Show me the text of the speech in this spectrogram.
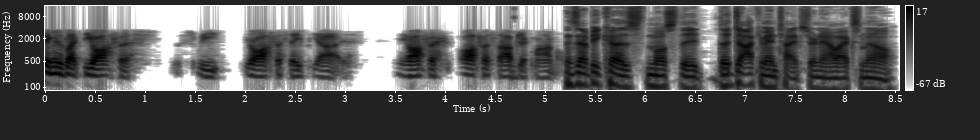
things like the Office suite, your Office APIs, the Office Office object model. Is that because most of the, the document types are now XML?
